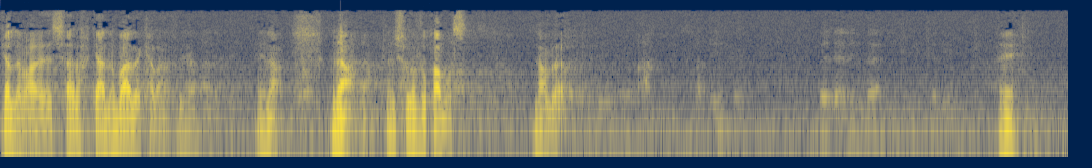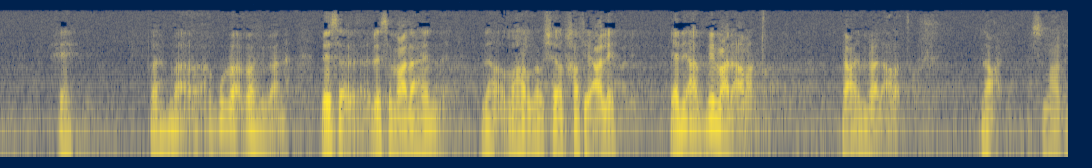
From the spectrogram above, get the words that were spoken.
تكلم على الشارح كأنه ما ذكرها في هذا. نعم. نعم. نشوفه في القاموس. نعم. إيه. إيه. ما ما في معنى. ليس ليس معناها إن ظهر له شيء خفي عليه. يعني بمعنى أراد. يعني بمعنى أراد. نعم. أحسن عليكم.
